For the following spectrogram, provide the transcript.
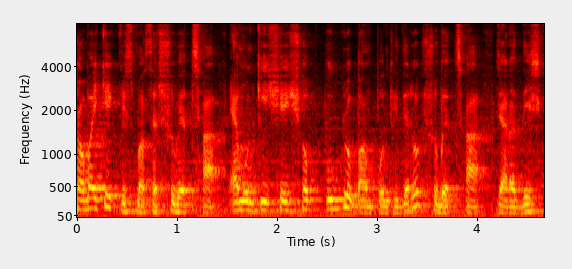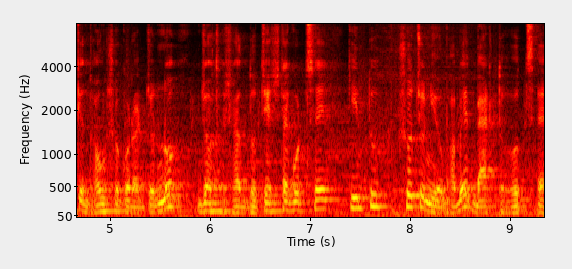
সবাইকে ক্রিসমাসের শুভেচ্ছা, এমনকি সেই সব উগ্র বামপন্থীদেরও শুভেচ্ছা, যারা দেশকে ধ্বংস করার জন্য যথাসাধ্য চেষ্টা করছে, কিন্তু শোচনীয়ভাবে ব্যর্থ হচ্ছে।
